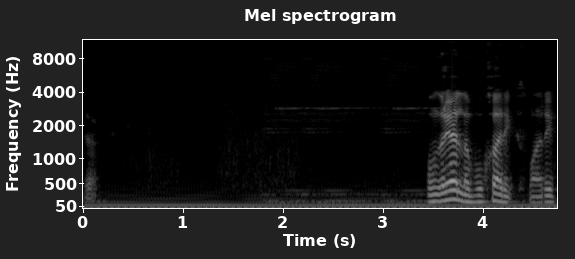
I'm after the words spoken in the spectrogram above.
Так. Он реально бухарик, смотри.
